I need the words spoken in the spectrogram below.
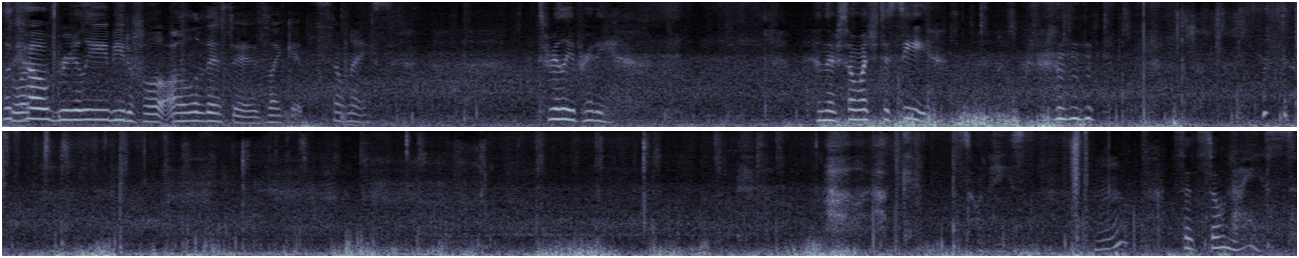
Look how really beautiful all of this is. Like, it's so nice. It's really pretty. And there's so much to see. Look, so nice. I said so nice.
